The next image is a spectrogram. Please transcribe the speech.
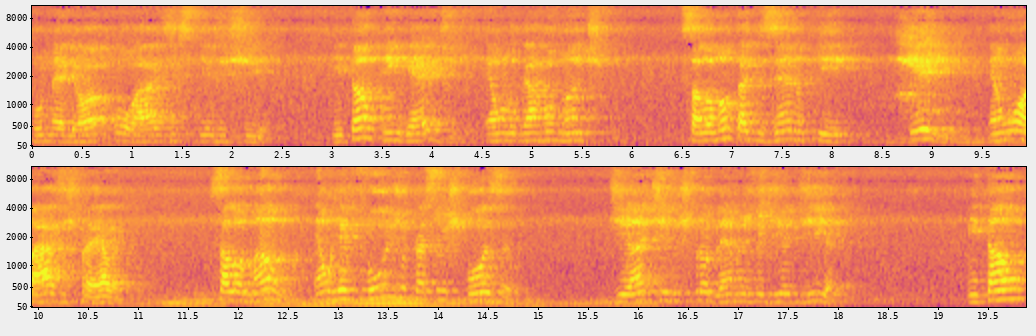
o melhor oásis que existia. Então, Engede é um lugar romântico. Salomão está dizendo que ele é um oásis para ela. Salomão é um refúgio para sua esposa diante dos problemas do dia a dia. Então,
